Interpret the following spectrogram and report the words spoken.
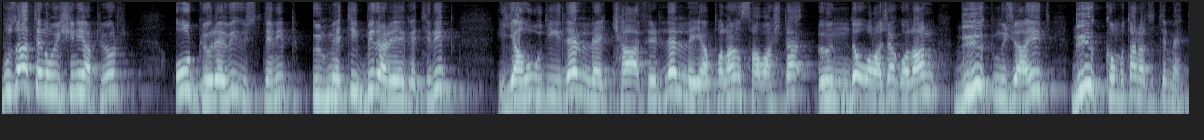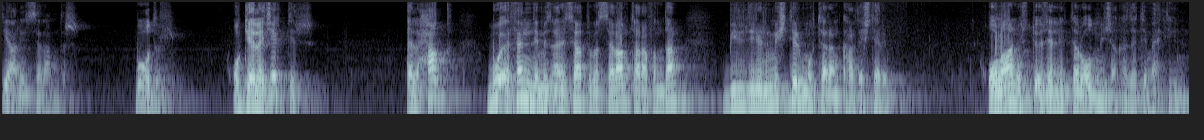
bu zaten o işini yapıyor. O görevi üstlenip ümmeti bir araya getirip Yahudilerle kafirlerle yapılan savaşta önde olacak olan büyük mücahit, büyük komutan Hazreti Mehdi Aleyhisselam'dır. Bu odur. O gelecektir. El Hak bu Efendimiz Aleyhisselatü Vesselam tarafından bildirilmiştir muhterem kardeşlerim. Olağanüstü özellikler olmayacak Hazreti Mehdi'nin.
